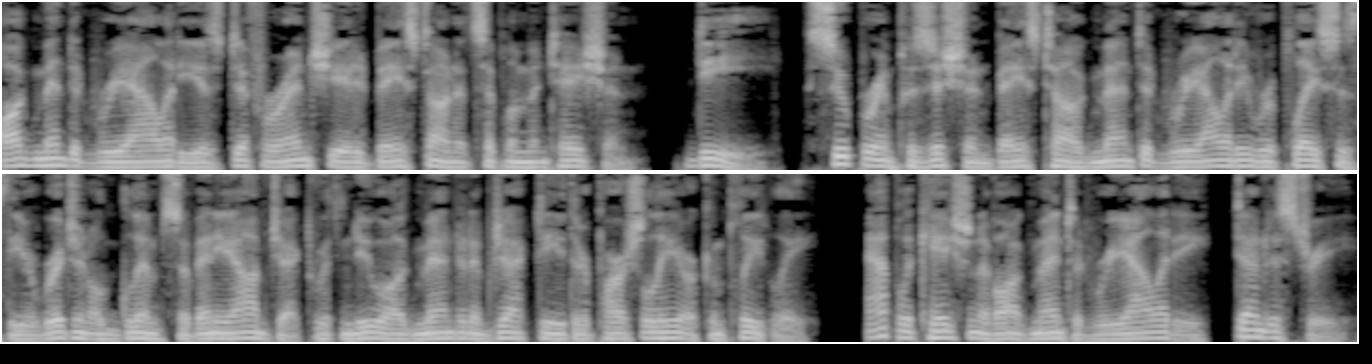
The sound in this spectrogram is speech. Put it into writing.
Augmented reality is differentiated based on its implementation. D. Superimposition-based augmented reality replaces the original glimpse of any object with new augmented object either partially or completely. Application of augmented reality, dentistry.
